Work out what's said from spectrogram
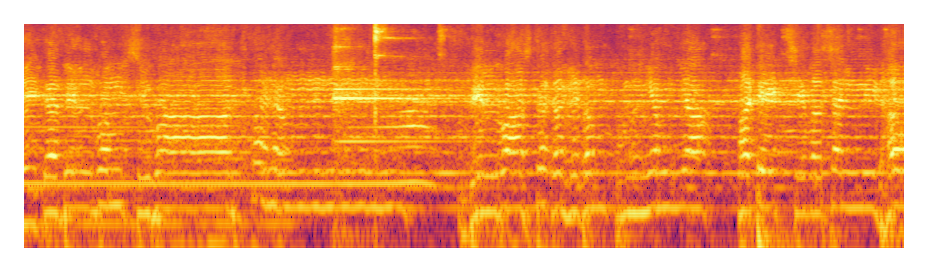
ఏక బిల్వం శివార్పణం. బిల్వాష్టకమిదం పుణ్యం యా పటే శివ సన్నిధౌ.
